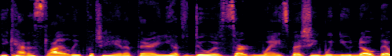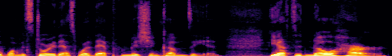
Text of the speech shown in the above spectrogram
You kind of slightly put your hand up there and you have to do it a certain way especially when you know that woman's story. That's where that permission comes in. You have to know her.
